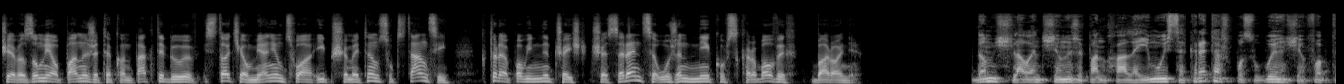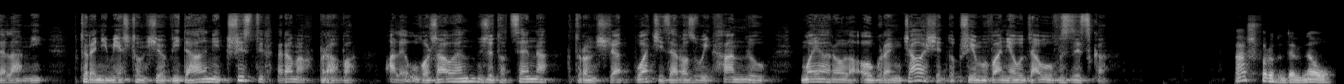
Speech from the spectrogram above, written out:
Czy rozumiał pan, że te kontakty były w istocie omianiem cła i przemytem substancji, które powinny przejść przez ręce urzędników skarbowych, baronie? Domyślałem się, że pan Hale i mój sekretarz posługują się fortelami, które nie mieszczą się w idealnie czystych ramach prawa, ale uważałem, że to cena, którą świat płaci za rozwój handlu. Moja rola ograniczała się do przyjmowania udziału w zyskach. Ashford drgnął,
